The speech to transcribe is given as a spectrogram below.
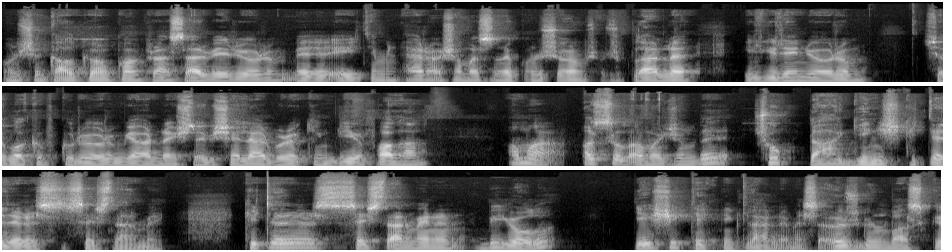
Onun için kalkıyorum, konferanslar veriyorum, eee, eğitimin her aşamasında konuşuyorum, çocuklarla ilgileniyorum, işte vakıf kuruyorum, yarına işte bir şeyler bırakayım diye falan. Ama asıl amacım da çok daha geniş kitlelere seslenmek. Kitlelere seslenmenin bir yolu değişik tekniklerle mesela özgün baskı,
